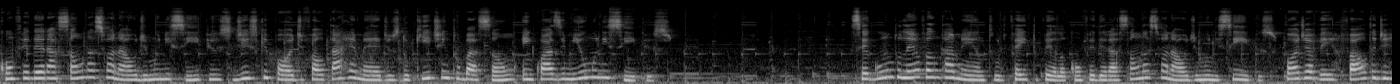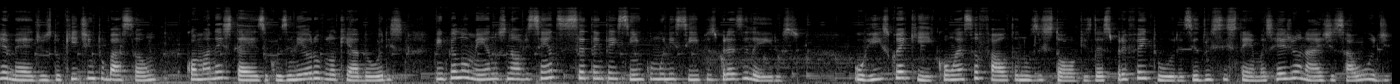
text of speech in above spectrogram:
Confederação Nacional de Municípios diz que pode faltar remédios do kit intubação em quase mil municípios. Segundo levantamento feito pela Confederação Nacional de Municípios, pode haver falta de remédios do kit intubação, como anestésicos e neurobloqueadores, em pelo menos 975 municípios brasileiros. O risco é que, com essa falta nos estoques das prefeituras e dos sistemas regionais de saúde,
